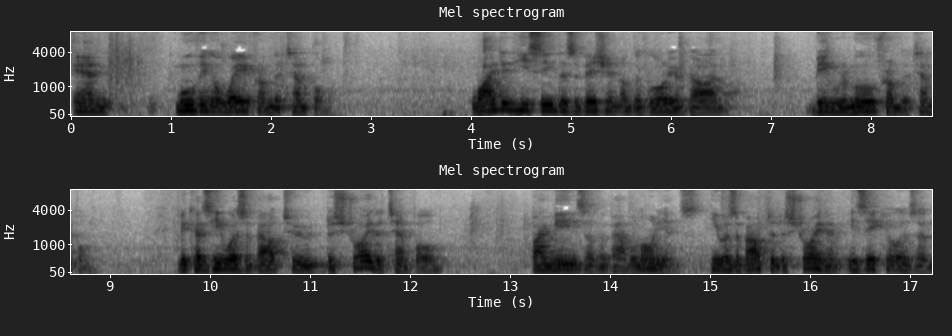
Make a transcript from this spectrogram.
and moving away from the temple. Why did he see this vision of the glory of god being removed from the temple because he was about to destroy the temple by means of the Babylonians. He was about to destroy them. Ezekiel is a,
